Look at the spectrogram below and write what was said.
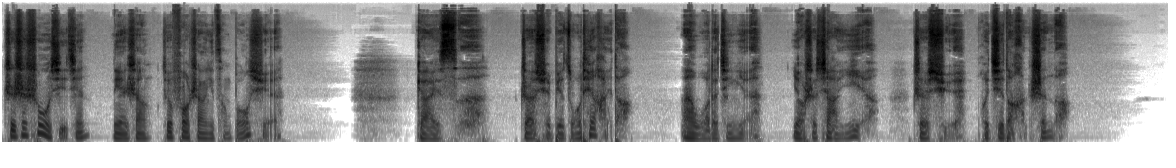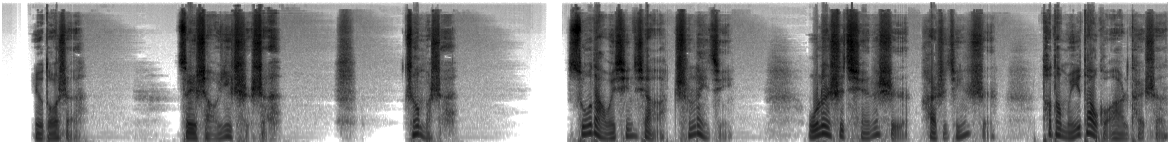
只是瞬息间。脸上就覆上一层薄雪。该死，这雪比昨天还大。按我的经验，要是下一夜，这雪会积得很深的。有多深？最少一尺深。这么深？苏大为心下吃了一惊。无论是前世还是今世，他都没到过阿尔泰山，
